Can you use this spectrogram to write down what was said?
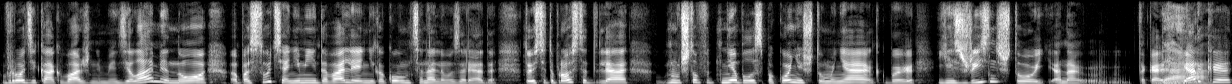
вроде как важными делами, но э, по сути они мне не давали никакого эмоционального заряда. То есть это просто для, ну, чтобы не было спокойней, что у меня как бы есть жизнь, что она э, такая Да. же яркая,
